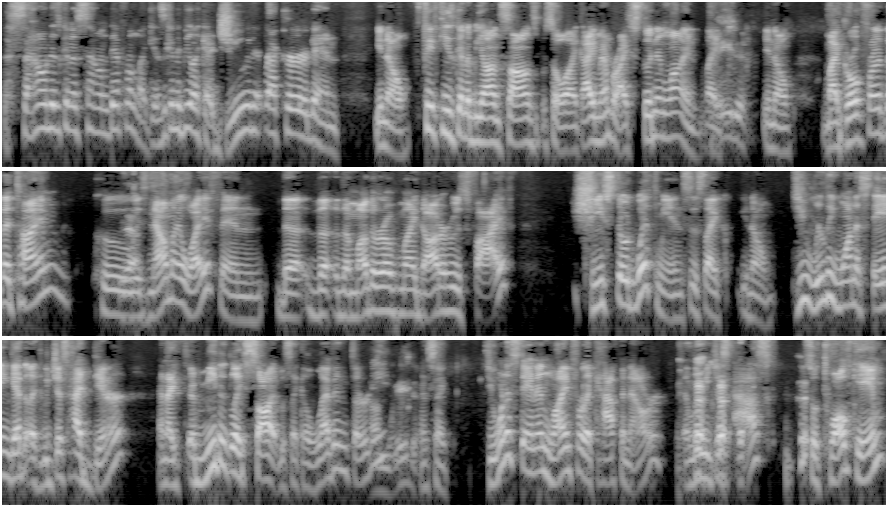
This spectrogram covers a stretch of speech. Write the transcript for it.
the sound is gonna sound different. Like, is it gonna be like a G unit record? And you know, 50 is gonna be on songs. So like I remember I stood in line, like you know, my girlfriend at the time, who is now my wife and the, the the mother of my daughter who's five, she stood with me and it's just like, you know, do you really want to stay and get it? Like we just had dinner and I immediately saw it was like eleven thirty. And it's like, do you want to stand in line for like half an hour and let me just ask? so twelve came.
